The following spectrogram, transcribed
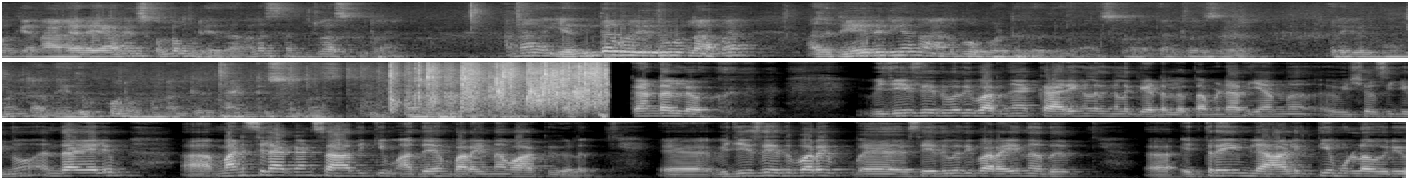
ஓகே நான் வேறு யாரையும் சொல்ல முடியாது அதனால் சென்ட்ரலாக சொல்கிறேன் ஆனால் எந்த ஒரு இதுவும் இல்லாமல் அது நேரடியாக நான் அனுபவப்பட்டது அது so that was very good moment அந்த இதுக்கும் ரொம்ப நன்றி தேங்க்யூ ஸோ மச் நன்றி കണ്ടല്ലോ വിജയ് സേതുപതി പറഞ്ഞ കാര്യങ്ങൾ നിങ്ങൾ കേട്ടല്ലോ തമിഴ് അറിയാമെന്ന് വിശ്വസിക്കുന്നു എന്തായാലും ആ, മനസ്സിലാക്കാൻ സാധിക്കും അദ്ദേഹം പറയുന്ന വാക്കുകൾ വിജയ് സേതുപതി സേതുപതി പറയുന്നത് ആ, ഇത്രയും ലാളിത്യമുള്ള ഒരു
